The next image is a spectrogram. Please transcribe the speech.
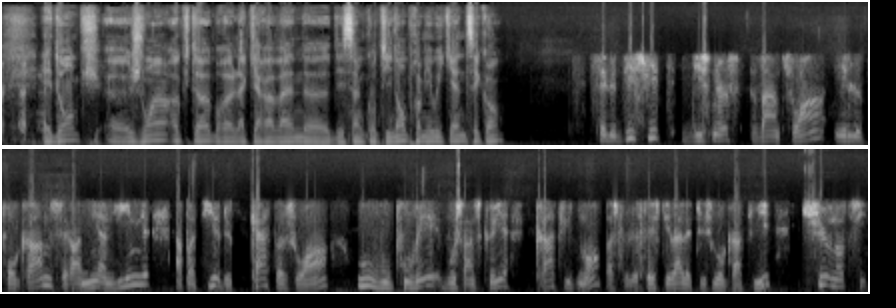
Et donc, juin, octobre, la caravane des cinq continents. Premier week-end, c'est quand? C'est le 18, 19, 20 juin, et le programme sera mis en ligne à partir du 4 juin, où vous pouvez vous inscrire gratuitement, parce que le festival est toujours gratuit, sur notre site.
